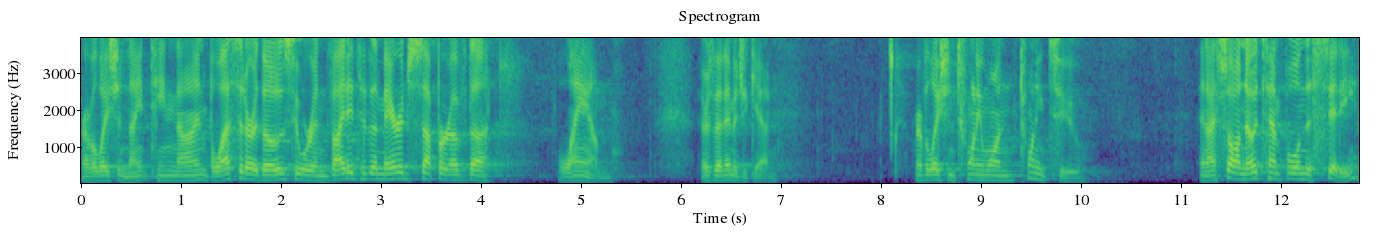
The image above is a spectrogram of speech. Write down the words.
Revelation 19:9 Blessed are those who are invited to the marriage supper of the lamb. There's that image again. Revelation 21 22. And I saw no temple in the city,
